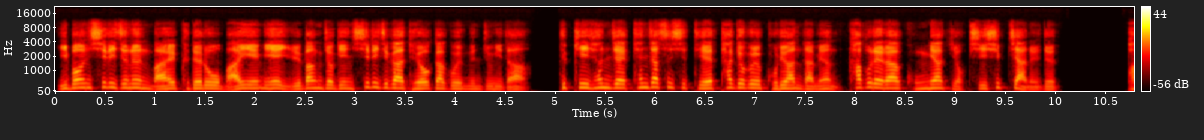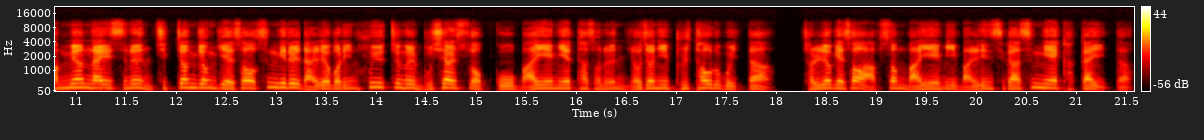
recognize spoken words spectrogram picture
이번 시리즈는 말 그대로 마이애미의 일방적인 시리즈가 되어가고 있는 중이다. 특히 현재 캔자스시티의 타격을 고려한다면 카브레라 공략 역시 쉽지 않을 듯. 반면 나이스는 직전 경기에서 승리를 날려버린 후유증을 무시할 수 없고 마이애미의 타선은 여전히 불타오르고 있다. 전력에서 앞선 마이애미 말린스가 승리에 가까이 있다.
